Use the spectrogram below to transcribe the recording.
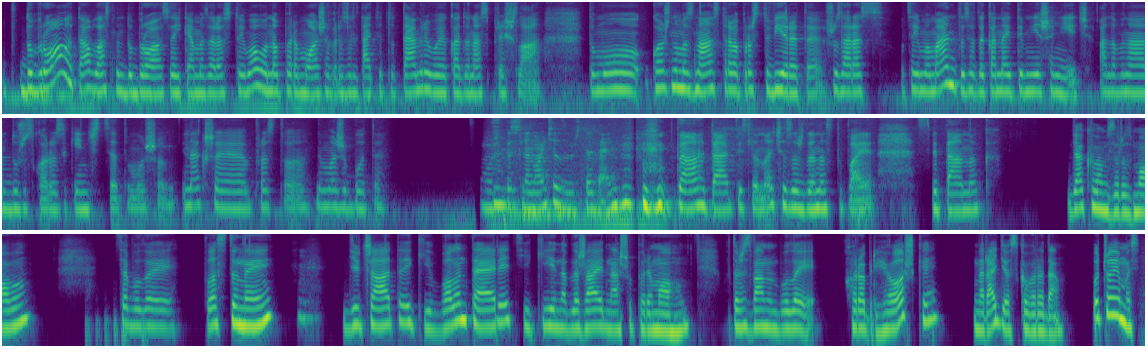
добро, та власне добро, за яке ми зараз стоїмо, воно переможе в результаті ту темряву, яка до нас прийшла. Тому кожному з нас треба просто вірити, що зараз у цей момент це така найтемніша ніч, але вона дуже скоро закінчиться, тому що інакше просто не може бути. Може, після ночі завжди день. Так, так, після ночі завжди наступає світанок. Дякую вам за розмову. Це були пластуни дівчата, які волонтерять, які наближають нашу перемогу. Отож, з вами були хоробрі геошки на радіо Сковорода. Почуємось!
